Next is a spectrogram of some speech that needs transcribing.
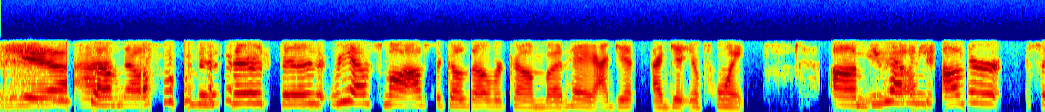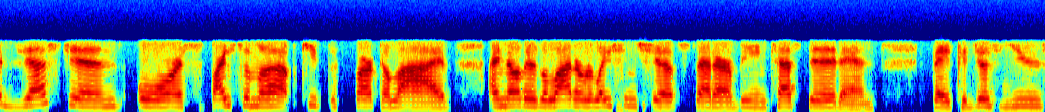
yeah, I know. there, there, there, we have small obstacles to overcome, but hey, I get, I get your point. Um, yeah. Do you have any other suggestions or spice them up, keep the spark alive? I know there's a lot of relationships that are being tested and they could just use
